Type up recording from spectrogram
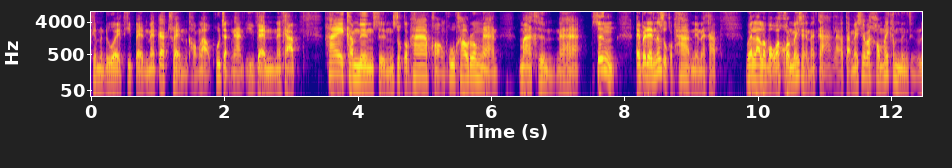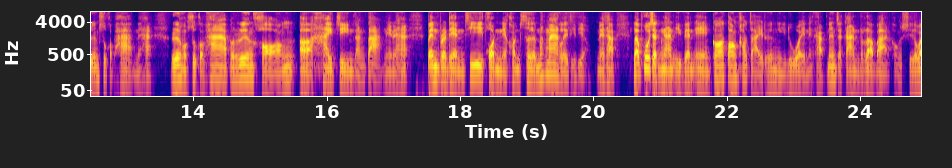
ขึ้นมาด้วยที่เป็น mega trend ของเหล่าผู้จัดงานอีเวนต์นะครับให้คำนึงถึงสุขภาพของผู้เข้าร่วมงานมากขึ้นนะฮะซึ่งไอประเด็นเรื่องสุขภาพเนี่ยนะครับ เวลาเราบอกว่าคนไม่ใส่หน้ากากแล้ว แต่ไม่ใช่ว่าเขาไม่คำนึงถึงเรื่องสุขภาพนะฮะเรื่องของสุขภาพเรื่องของเอ่อ hygiene ต่างๆเนี่ยนะฮะเป็นประเด็นที่คนเนี่ย concern มากๆเลยทีเดียวนะครับแล้วผู้จัดงานอีเวนต์เองก็ต้องเข้าใจเรื่องนี้ด้วยนะครับเนื่องจากการระบาดของเชื้อไว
